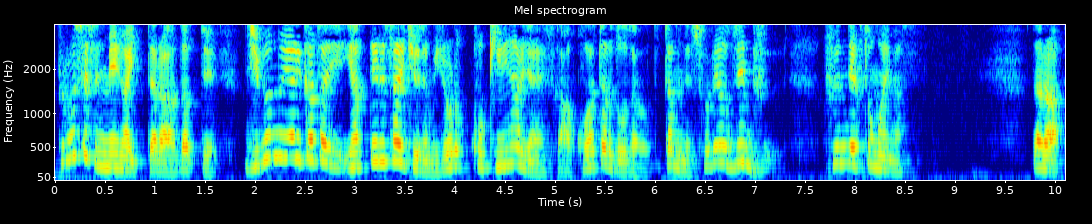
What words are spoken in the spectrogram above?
プロセスに目がいったら、だって自分のやり方やってる最中でもいろいろこう気になるじゃないですか。あ、こうやったらどうだろうって。多分ね、それを全部踏んでいくと思います。だから、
